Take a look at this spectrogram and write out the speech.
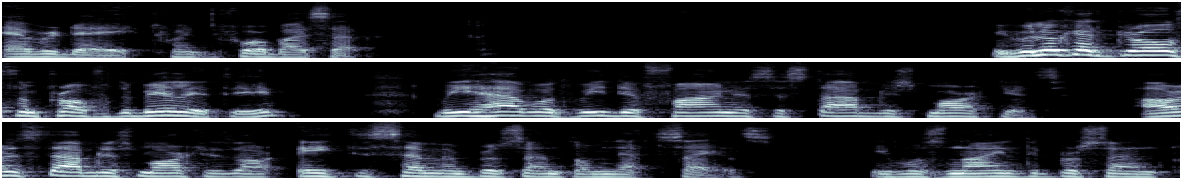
every day, 24/7. If we look at growth and profitability, we have what we define as established markets. Our established markets are 87% of net sales. It was 90%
